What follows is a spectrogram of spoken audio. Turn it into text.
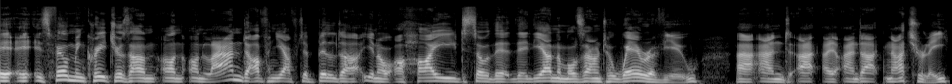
is filming creatures on, on, on land, often you have to build a you know a hide so that the, the animals aren't aware of you uh, and uh, and act naturally.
